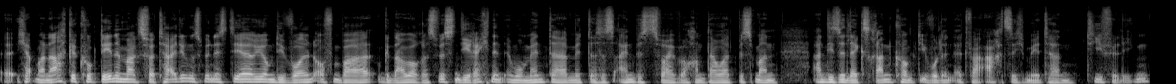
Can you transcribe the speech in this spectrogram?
Äh, ich habe mal nachgeguckt, Dänemarks Verteidigungsministerium, die wollen offenbar genaueres wissen. Die rechnen im Moment damit, dass es ein bis zwei Wochen dauert, bis man an diese Lecks rankommt, die wohl in etwa 80 Metern Tiefe liegen.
